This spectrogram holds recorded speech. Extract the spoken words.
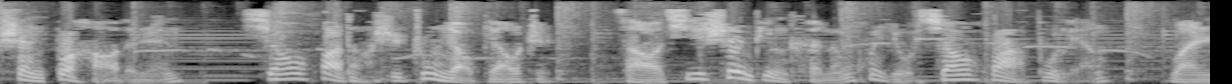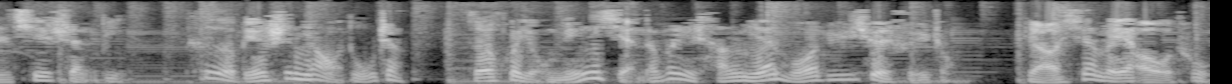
肾不好的人，消化道是重要标志。早期肾病可能会有消化不良，晚期肾病，特别是尿毒症，则会有明显的胃肠黏膜淤血水肿，表现为呕吐、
